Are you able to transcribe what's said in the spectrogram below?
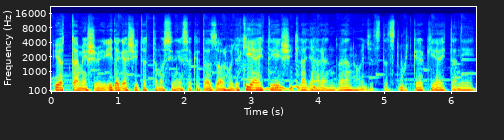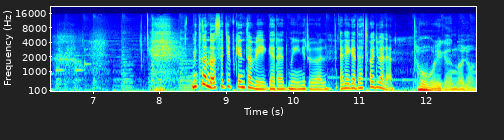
jöttem, és idegesítettem a színészeket azzal, hogy a kiejtés itt legyen rendben, hogy ezt, ezt úgy kell kiejteni. Mit gondolsz egyébként a végeredményről? Elégedett vagy vele? Ó, igen, nagyon.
